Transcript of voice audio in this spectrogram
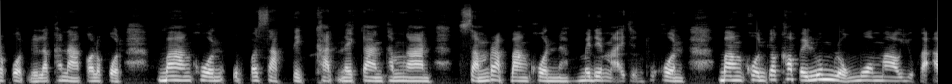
รกฎหรือลัคนากรกฎ บางคนอุปสรรคติดขัดในการทำงานสำหรับบางคนนะไม่ได้หมายถึงทุกคน บางคนก็เข้าไปลุ่มหลงมัวเมาอยู่กับอ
